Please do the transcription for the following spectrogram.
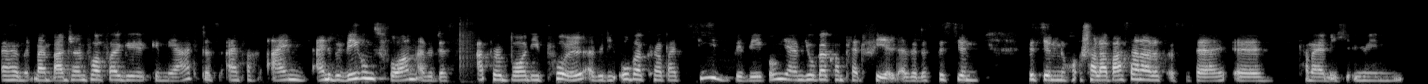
äh, mit meinem Bandscheibenvorfall ge gemerkt, dass einfach ein, eine Bewegungsform, also das Upper Body Pull, also die Oberkörper-Ziehbewegung, ja im Yoga komplett fehlt. Also das bisschen, bisschen Shalabhasana, das ist ja, äh, kann man ja nicht irgendwie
